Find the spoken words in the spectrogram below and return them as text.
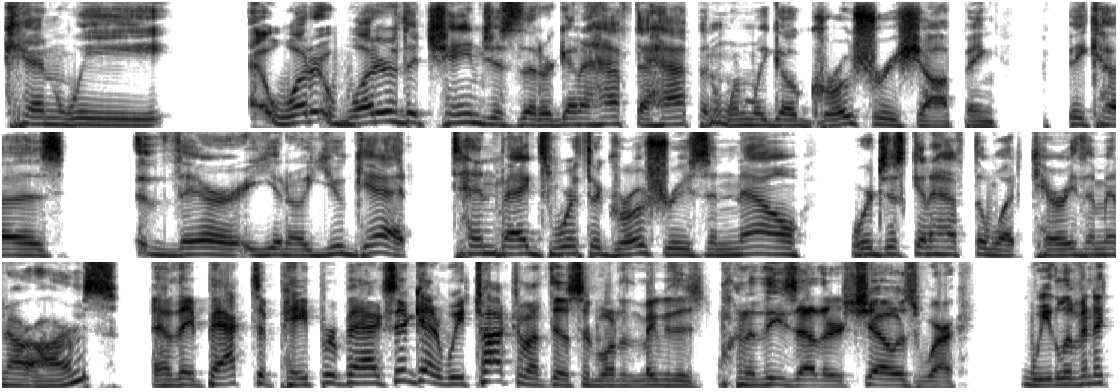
can we what are, what are the changes that are going to have to happen when we go grocery shopping because there you know you get 10 bags worth of groceries and now we're just going to have to what carry them in our arms are they back to paper bags again we talked about this in one of maybe this one of these other shows where we live in an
